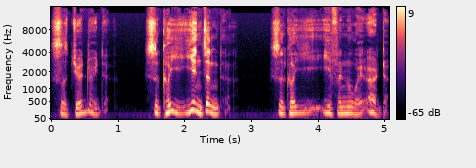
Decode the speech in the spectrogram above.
是绝对的，是可以验证的，是可以一分为二的。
